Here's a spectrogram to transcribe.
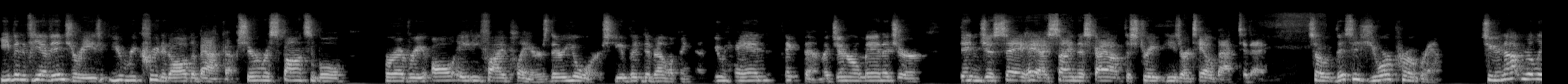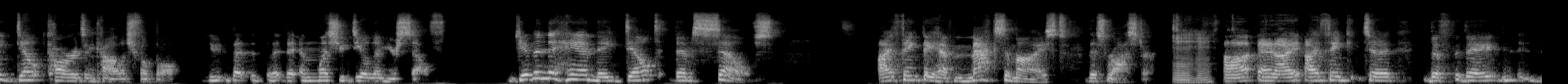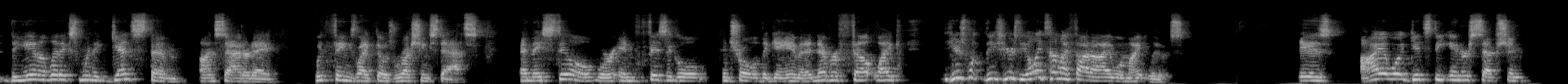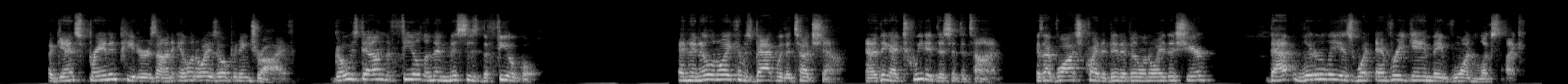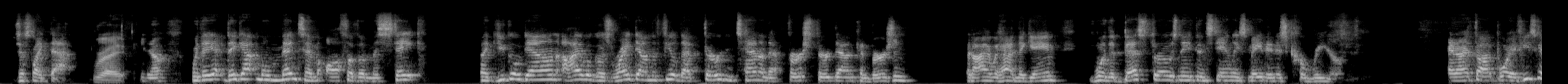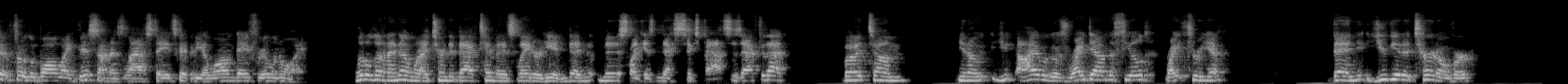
Even if you have injuries you recruited all the backups. You're responsible for every all 85 players. They're yours. You've been developing them. You hand pick them. A general manager didn't just say hey i signed this guy off the street. He's our tailback today. So this is your program. So you're not really dealt cards in college football. You, that, that, unless you deal them yourself given the hand they dealt themselves, I think they have maximized this roster. Mm-hmm. Uh, and I, I think to the they the analytics went against them on Saturday with things like those rushing stats. And they still were in physical control of the game. And it never felt like here's what here's the only time I thought Iowa might lose is Iowa gets the interception against Brandon Peters on Illinois' opening drive, goes down the field and then misses the field goal. And then Illinois comes back with a touchdown. And I think I tweeted this at the time because I've watched quite a bit of Illinois this year. That literally is what every game they've won looks like, just like that. Right. You know, where they they got momentum off of a mistake. Like you go down, Iowa goes right down the field. That third and ten on that first third down conversion that Iowa had in the game, one of the best throws Nathan Stanley's made in his career. And I thought, boy, if he's going to throw the ball like this on his last day, it's going to be a long day for Illinois. Little did I know when I turned it back 10 minutes later, he had missed like his next six passes after that. But, um, you know, you, Iowa goes right down the field, right through you. Then you get a turnover.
